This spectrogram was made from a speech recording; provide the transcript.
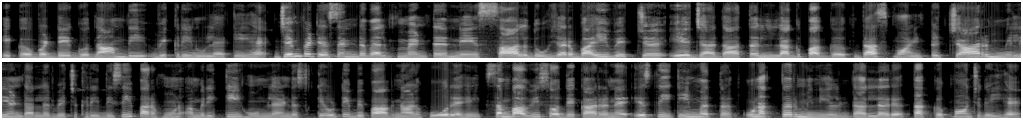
ਇੱਕ ਵੱਡੇ ਗੋਦਾਮ ਦੀ ਵਿਕਰੀ ਨੂੰ ਲੈ ਕੇ ਹੈ। ਜਿਮ ਪੈਟਰਸਨ ਡਿਵੈਲਪਮੈਂਟ ਨੇ ਸਾਲ 2022 ਵਿੱਚ ਇਹ ਜਾਇਦਾਦ ਲਗਭਗ 10.4 ਮਿਲੀਅਨ ਡਾਲਰ ਵਿੱਚ ਖਰੀਦੀ ਸੀ, ਪਰ ਹੁਣ ਅਮਰੀਕੀ ਹੋਮਲੈਂਡ ਸਿਕਿਉਰਿਟੀ ਵਿਭਾਗ ਨਾਲ ਹੋ ਰਹੇ ਸੰਭਾਵੀ ਸੌਦੇ ਕਾਰਨ ਇਸ ਦੀ ਕੀਮਤ 69 ਮਿਲੀਅਨ ਡਾਲਰ ਤੱਕ ਪਹੁੰਚ ਗਈ ਹੈ।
